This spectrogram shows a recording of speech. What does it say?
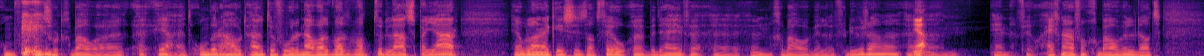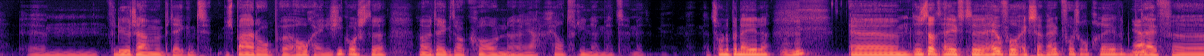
om voor dat soort gebouwen ja, het onderhoud uit te voeren. Nou, wat, wat, wat de laatste paar jaar heel belangrijk is, is dat veel uh, bedrijven hun gebouwen willen verduurzamen. Ja. en veel eigenaren van gebouwen willen dat. Um, verduurzamen betekent besparen op uh, hoge energiekosten, maar betekent ook gewoon uh, ja, geld verdienen met, met, met zonnepanelen. Mm -hmm. um, dus dat heeft uh, heel veel extra werk voor ze opgeleverd. Het Ja. bedrijf uh,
